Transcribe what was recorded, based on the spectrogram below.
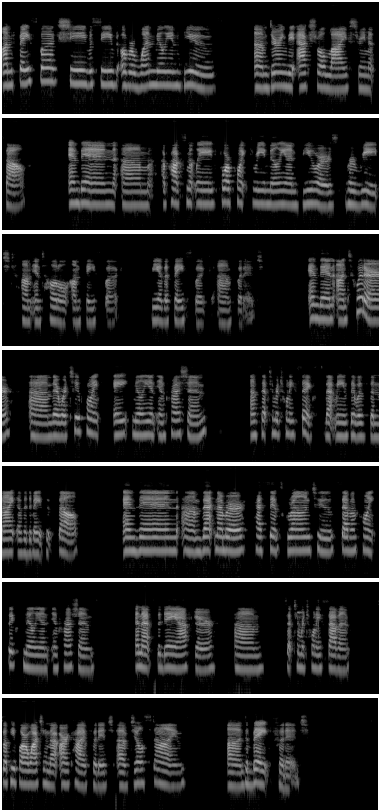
on Facebook, she received over 1 million views um, during the actual live stream itself. And then um, approximately 4.3 million viewers were reached um, in total on Facebook via the Facebook um, footage. And then on Twitter, um, there were 2.8 million impressions on September 26th. That means it was the night of the debates itself. And then um, that number has since grown to 7.6 million impressions. And that's the day after um, September 27th. So people are watching the archive footage of Jill Stein's uh, debate footage.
